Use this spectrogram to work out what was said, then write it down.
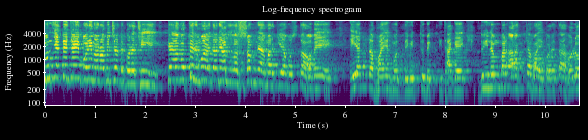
দুনিয়াতে যেই পরিমাণ অবিচার করেছি, কেয়ামতের ময়দানে আল্লাহর সামনে আমার কি অবস্থা হবে? এই একটা ভয়ের মধ্যে মৃত্যু ব্যক্তি থাকে। দুই নাম্বার আর একটা ভয় করে তা হলো,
